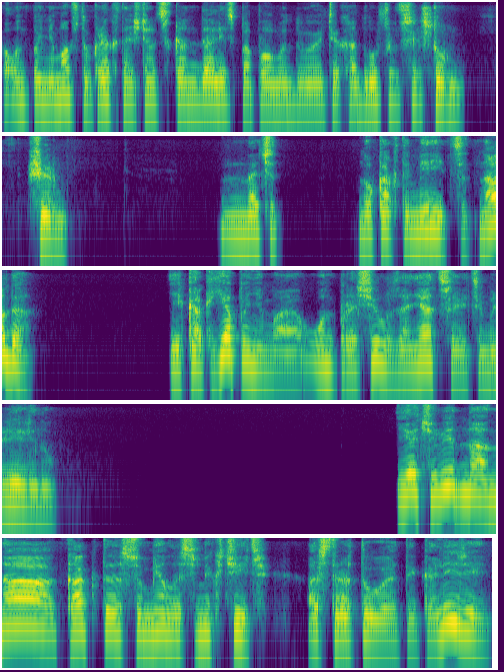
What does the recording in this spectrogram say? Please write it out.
Он понимал, что Крэг начнет скандалить по поводу этих обрушившихся штурм, ширм. Значит, но как-то мириться надо – и, как я понимаю, он просил заняться этим Лилину. И, очевидно, она как-то сумела смягчить остроту этой коллизии.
